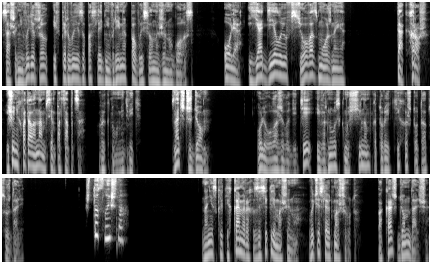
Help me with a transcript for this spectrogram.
Саша не выдержал и впервые за последнее время повысил на жену голос. «Оля, я делаю все возможное!» «Так, хорош, еще не хватало нам всем подцапаться», — рыкнул медведь. «Значит, ждем». Оля уложила детей и вернулась к мужчинам, которые тихо что-то обсуждали. «Что слышно?» На нескольких камерах засекли машину, вычисляют маршрут. Пока ждем дальше.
